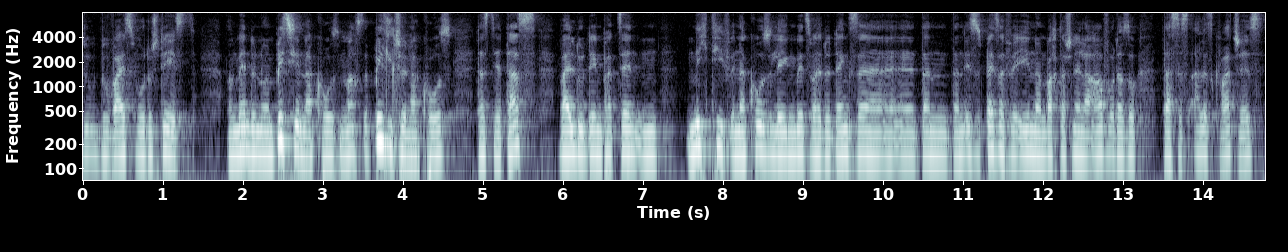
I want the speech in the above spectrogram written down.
du, du weißt, wo du stehst. Und wenn du nur ein bisschen Narkosen machst, ein bisschen Narkose, dass dir das, weil du den Patienten nicht tief in Narkose legen willst, weil du denkst, äh, äh, dann, dann ist es besser für ihn, dann wacht er schneller auf oder so, dass das alles Quatsch ist,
